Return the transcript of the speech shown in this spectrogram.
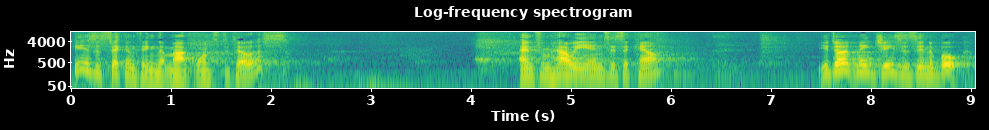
Here's the second thing that Mark wants to tell us. And from how he ends this account, you don't meet Jesus in a book.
